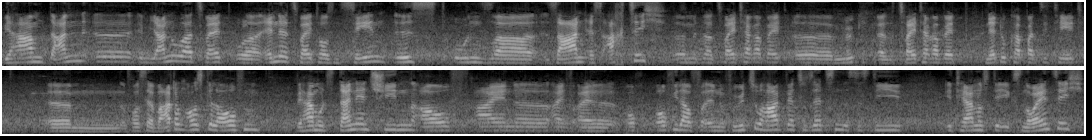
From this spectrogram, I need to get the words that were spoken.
Wir haben dann äh, im Januar zwei, oder Ende 2010 ist unser SAN S80 äh, mit einer 2 Terabyte, äh, möglich, also 2 Terabyte Nettokapazität ähm, aus der Wartung ausgelaufen. Wir haben uns dann entschieden, auf eine, auf eine auch, auch, wieder auf eine Fujitsu-Hardware zu setzen. Das ist die Eternus DX90.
